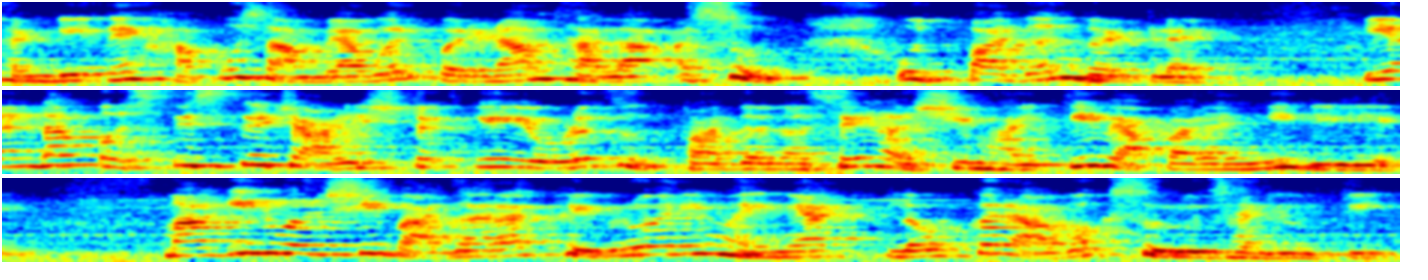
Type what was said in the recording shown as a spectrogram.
थंडीने हापूस आंब्यावर परिणाम झाला असून उत्पादन घटलंय. यंदा पस्तीस ते चाळीस टक्के एवढंच उत्पादन असेल अशी माहिती व्यापाऱ्यांनी दिली आहे. मागील वर्षी बाजारात फेब्रुवारी महिन्यात लवकर आवक सुरू झाली होती.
